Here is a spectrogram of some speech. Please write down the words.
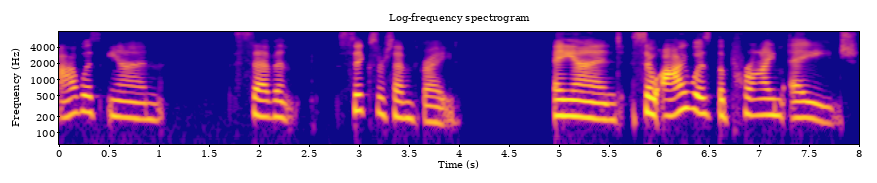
I was in seventh, sixth or seventh grade. And so I was the prime age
